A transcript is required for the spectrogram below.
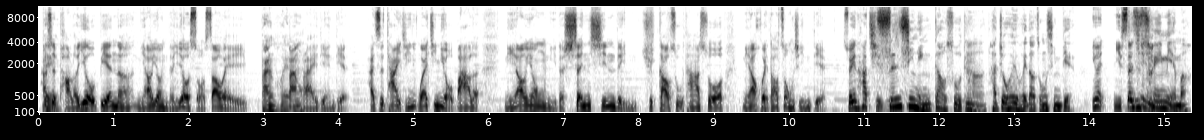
他是跑了右边呢，你要用你的右手稍微扳回扳回来一点点。还是他已经歪七扭八了，你要用你的身心灵去告诉他说，你要回到中心点。所以他其实身心灵告诉他，嗯，他就会回到中心点。因为你身心催眠吗？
